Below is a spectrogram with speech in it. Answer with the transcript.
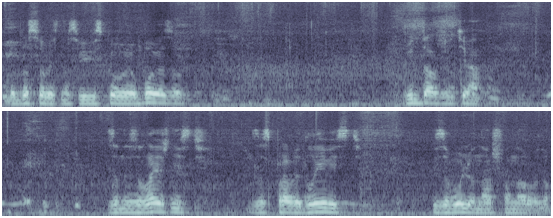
добросовісно свій військовий обов'язок, віддав життя за незалежність, за справедливість і за волю нашого народу.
